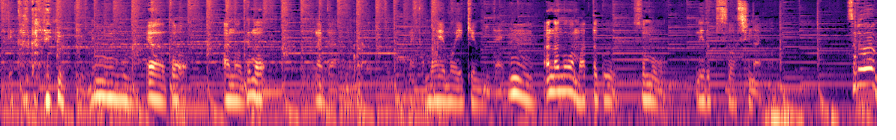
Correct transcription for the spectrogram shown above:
って書かれるっていうね。いやこうあのでもなんかあのなんか萌え萌えキュンみたいな。うん。うんあんなのは全くそのメイドキスはしない。それはうん。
